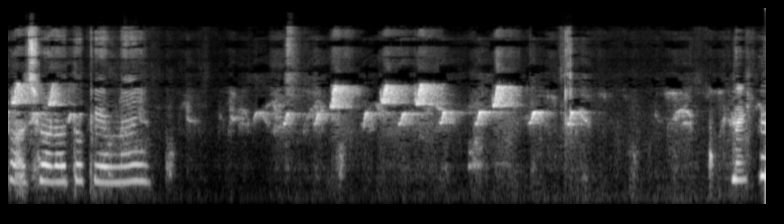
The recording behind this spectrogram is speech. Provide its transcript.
তাছাড়া তো কেউ নাই। দেখতে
